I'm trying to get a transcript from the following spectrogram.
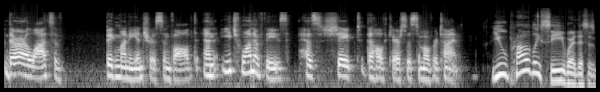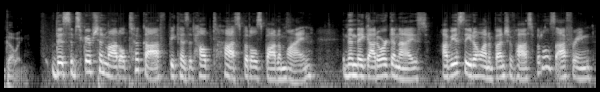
there are lots of big money interests involved, and each one of these has shaped the healthcare system over time. You probably see where this is going. The subscription model took off because it helped hospitals' bottom line, and then they got organized. Obviously, you don't want a bunch of hospitals offering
